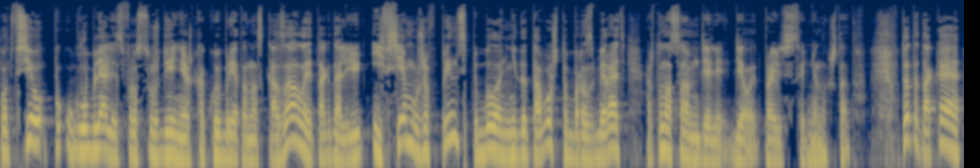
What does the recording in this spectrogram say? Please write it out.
Вот все углублялись в рассуждение, какой бред она сказала и так далее. И всем уже, в принципе, было не до того, чтобы разбирать, а что на самом деле делает правительство Соединенных Штатов. Вот это такая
